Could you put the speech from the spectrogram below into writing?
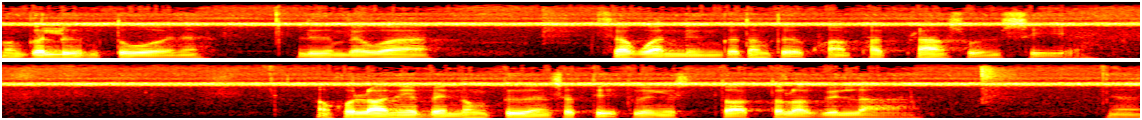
มันก็ลืมตัวนะลืมไปว่า สักวันหนึ่งก็ต้องเกิดความพัดพลาดสูญเสียเอาคนเราเนี่ยเป็นต้องเตือนสติตัวเองตลอดตลอดเวลานะ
